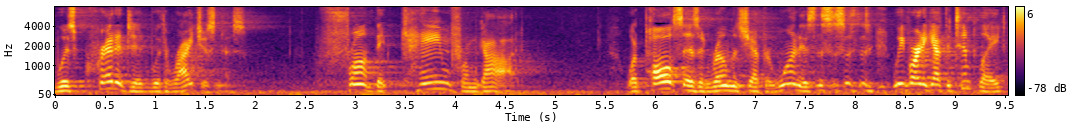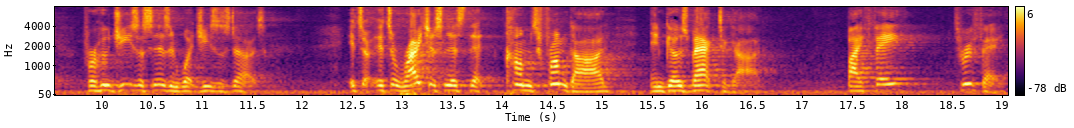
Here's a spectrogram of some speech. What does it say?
was credited with righteousness from that came from God. What Paul says in Romans chapter 1 is this is, this is we've already got the template for who Jesus is and what Jesus does. It's a, it's a righteousness that comes from God and goes back to God by faith through faith.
